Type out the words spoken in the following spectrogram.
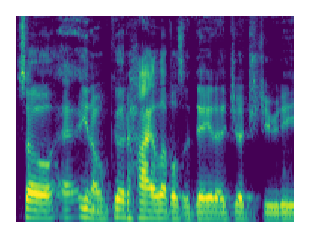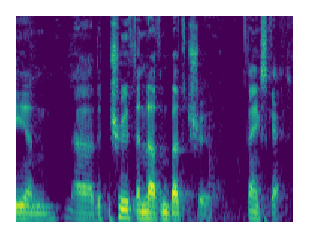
So, uh, you know, good high levels of data, Judge Judy, and uh, the truth and nothing but the truth. Thanks, guys.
